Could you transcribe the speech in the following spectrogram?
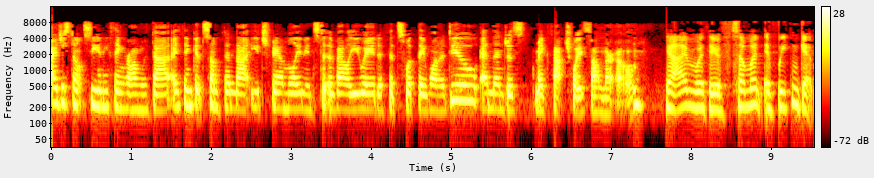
I just don't see anything wrong with that. I think it's something that each family needs to evaluate if it's what they want to do and then just make that choice on their own. Yeah, I'm with you. If someone, if we can get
